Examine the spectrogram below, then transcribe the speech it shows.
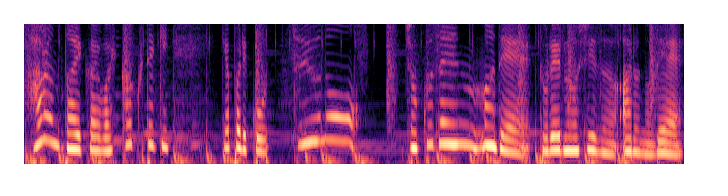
春の大会は比較的やっぱりこう梅雨の直前までトレイルのシーズンあるので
